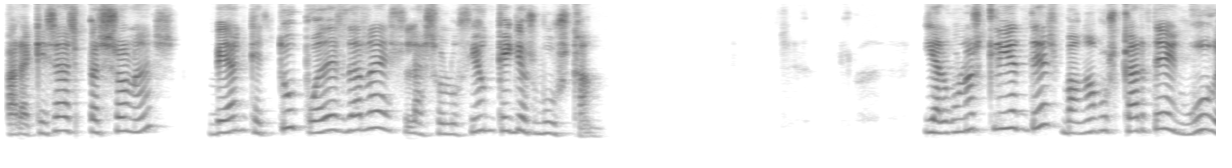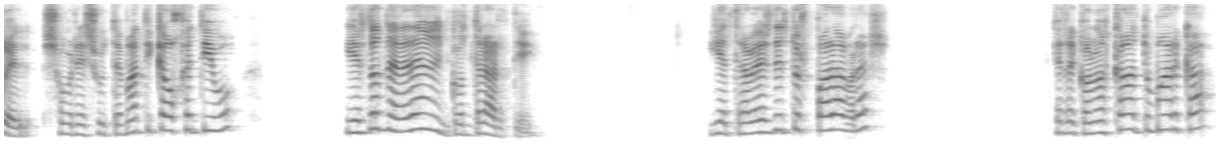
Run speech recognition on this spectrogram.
para que esas personas vean que tú puedes darles la solución que ellos buscan. Y algunos clientes van a buscarte en Google sobre su temática objetivo y es donde deben encontrarte. Y a través de tus palabras, que reconozcan a tu marca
